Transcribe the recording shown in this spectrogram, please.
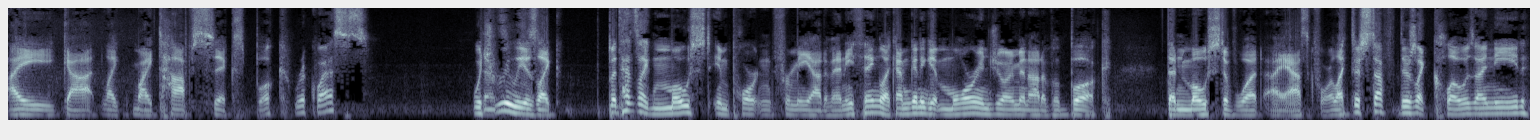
I got like my top six book requests, which That's- really is like, but that's like most important for me out of anything. Like I'm going to get more enjoyment out of a book than most of what I ask for. Like there's stuff, there's like clothes I need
